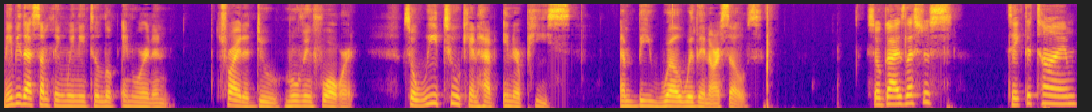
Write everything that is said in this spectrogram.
Maybe that's something we need to look inward and try to do moving forward so we too can have inner peace and be well within ourselves. So, guys, let's just take the time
